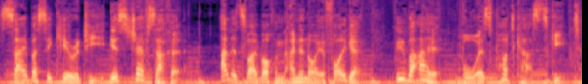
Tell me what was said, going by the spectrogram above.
Cybersecurity ist Chefsache. Alle zwei Wochen eine neue Folge. Überall, wo es Podcasts gibt.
